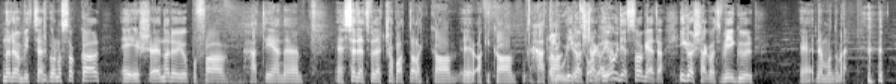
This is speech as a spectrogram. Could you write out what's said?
nagyon vicces gonoszokkal, és nagyon jó pofa, hát ilyen, szedett vele csapattal, akik a, akik a, hát A a, jó ügyet igazság, a szolgálják. igazságot végül nem mondom el.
